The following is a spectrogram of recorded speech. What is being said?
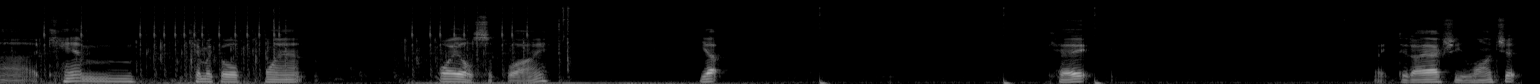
uh, chem chemical plant oil supply. Yep. Okay. Wait, did I actually launch it?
